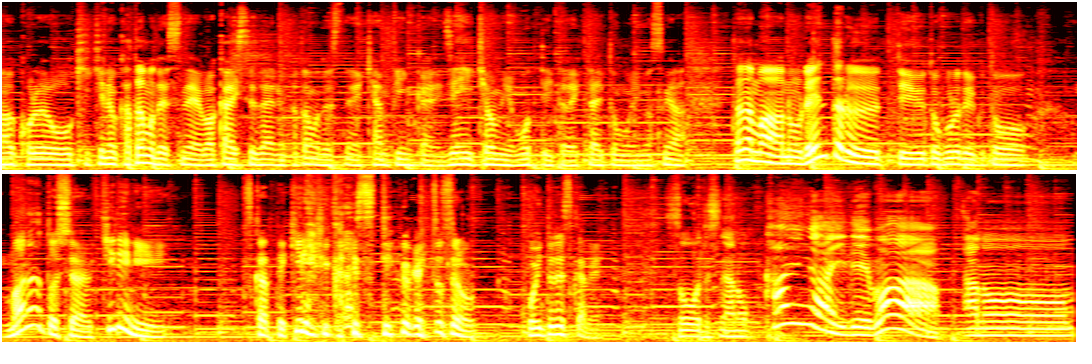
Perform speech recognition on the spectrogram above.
まあ、これをお聞きの方もですね若い世代の方もですねキャンピングカーにぜひ興味を持っていただきたいと思いますがただまああのレンタルっていうところでいくとマナーとしては綺麗に使って綺麗に返すっていうのが一つのポイントですかね。そうですねあの海外ではあの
